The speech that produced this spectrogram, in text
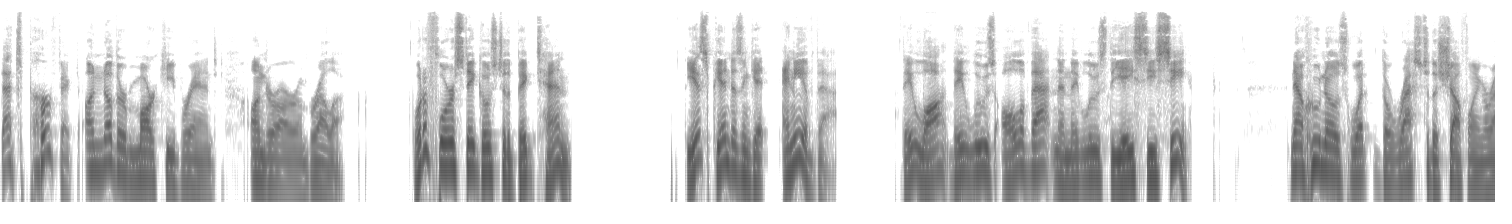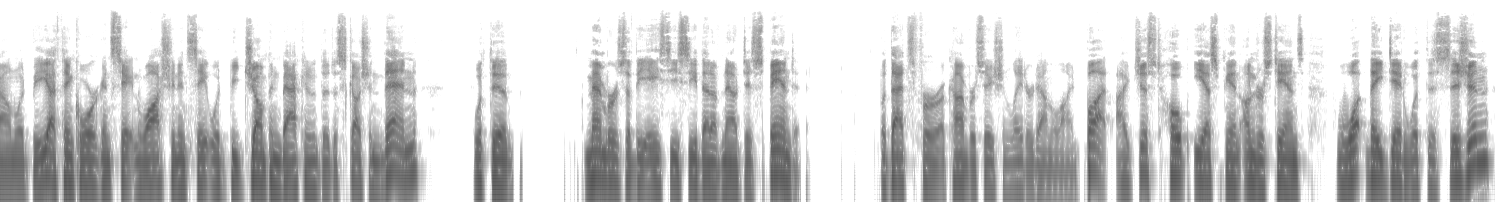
That's perfect. Another marquee brand under our umbrella. What if Florida State goes to the Big Ten? ESPN doesn't get any of that. They law they lose all of that, and then they lose the ACC. Now, who knows what the rest of the shuffling around would be? I think Oregon State and Washington State would be jumping back into the discussion then with the members of the ACC that have now disbanded. But that's for a conversation later down the line. But I just hope ESPN understands what they did with decision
